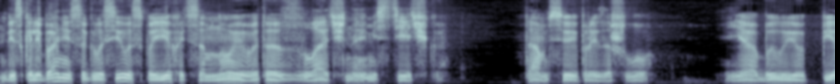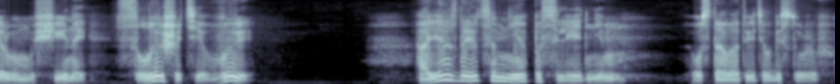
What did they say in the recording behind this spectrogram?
Без колебаний согласилась поехать со мной в это злачное местечко. Там все и произошло. Я был ее первым мужчиной. Слышите, вы? А я, сдается мне, последним. Устало ответил Бестужев.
